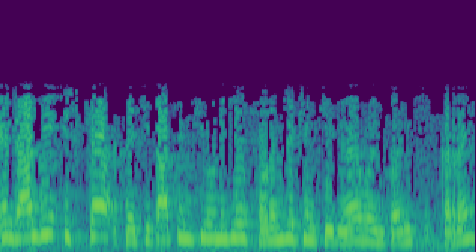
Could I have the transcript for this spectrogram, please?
یہ ڈال دیے اس کا تحقیقات ان کی ہونی چاہیے فورنزک ان کی جو ہے وہ انکوائری کر رہے ہیں۔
